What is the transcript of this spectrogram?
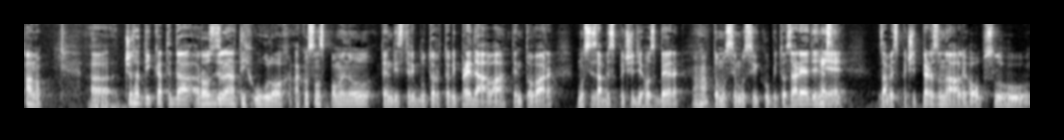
Ano. Čo sa týka teda rozdelenia tých úloh, ako som spomenul, ten distribútor, ktorý predáva ten tovar, musí zabezpečiť jeho zber, Aha. tomu si musí kúpiť to zariadenie, Jasne. zabezpečiť personál, jeho obsluhu,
